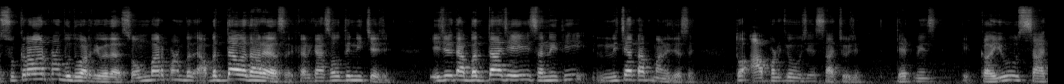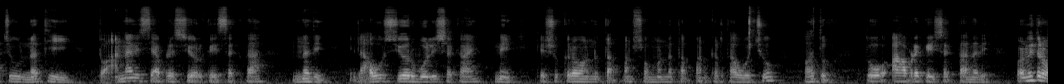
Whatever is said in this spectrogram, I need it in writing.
શુક્રવાર પણ બુધવારથી વધારે, સોમવાર પણ આ બધા વધારે હશે, કારણ કે આ સૌથી નીચે છે. એ જ રીતે આ બધા છે એ શનિથી નીચા તાપમાને જશે, તો આ પણ કેવું છે? સાચું છે. ધેટ મીન્સ કે કયું સાચું નથી, તો આના વિશે આપણે શ્યોર કહી શકતા નથી. એટલે આવું શ્યોર બોલી શકાય નહીં કે શુક્રવારનું તાપમાન સોમવારના તાપમાન કરતાં ઓછું હતું. તો આ આપણે કહી શકતા નથી. પણ મિત્રો,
